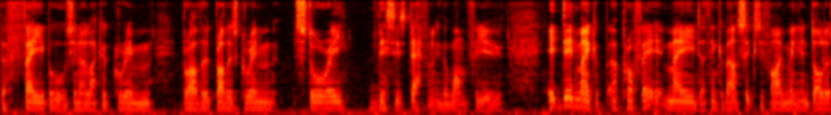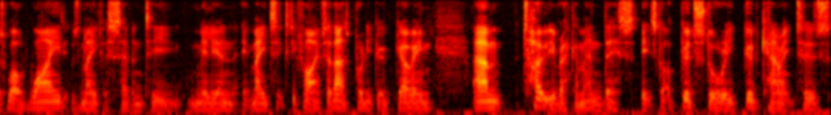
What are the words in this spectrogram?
the fables, you know, like a Grimm brother Brothers Grimm story, this is definitely the one for you. It did make a, a profit. It made, I think, about sixty-five million dollars worldwide. It was made for seventy million. It made sixty-five, so that's pretty good going. Um, totally recommend this. It's got a good story, good characters,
